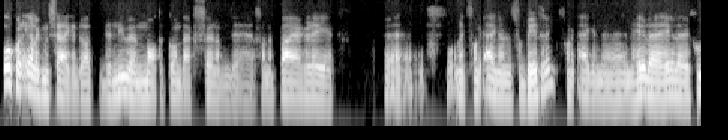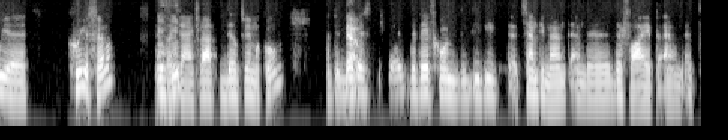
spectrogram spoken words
ook wel eerlijk moet zeggen dat de nieuwe Mortal Kombat film de, van een paar jaar geleden. eh, vond, ik, vond ik eigenlijk een verbetering. Vond ik eigenlijk een, een hele, hele goede, goede film. En dat Mhm. ik denk, laat deel 2 maar komen. Want dit, dit, Ja. is, dit heeft gewoon die, die, het sentiment en de, de vibe en het,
